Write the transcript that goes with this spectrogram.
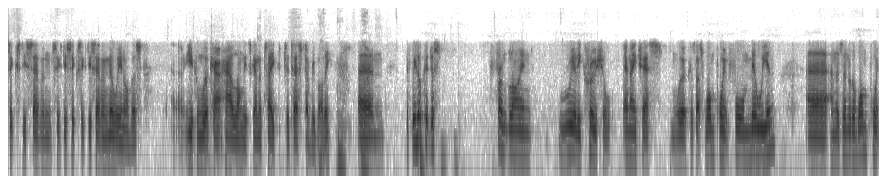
67, 66, 67 million of us. Uh, you can work out how long it's going to take to test everybody. Um, if we look at just frontline, really crucial NHS workers, that's 1.4 million. Uh, and there's another 1.6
